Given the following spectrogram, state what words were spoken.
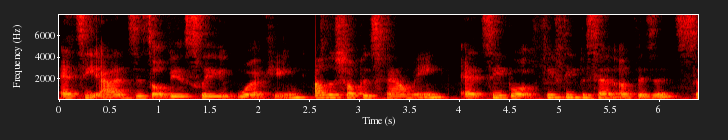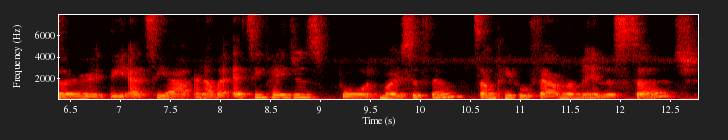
Etsy ads is obviously working. How the shoppers found me, Etsy bought 50% of visits. So the Etsy app and other Etsy pages bought most of them. Some people found them in the search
